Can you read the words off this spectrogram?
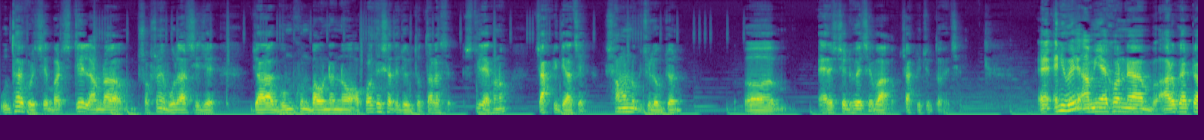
উদ্ধার করেছে বাট স্টিল আমরা সবসময় বলে আসছি যে যারা গুম খুন বা অন্যান্য অপরাধের সাথে জড়িত তারা স্টিল এখনও চাকরিতে আছে। সামান্য কিছু লোকজন অ্যারেস্টেড হয়েছে বা চাকরিচ্যুত হয়েছে। এনিওয়ে আমি এখন আরও কয়েকটা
